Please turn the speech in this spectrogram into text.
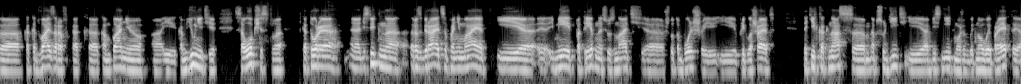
э, как адвайзеров, как компанию и комьюнити, сообщество, которое действительно разбирается, понимает и имеет потребность узнать что-то больше и, и приглашает таких как нас обсудить и объяснить, может быть, новые проекты,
